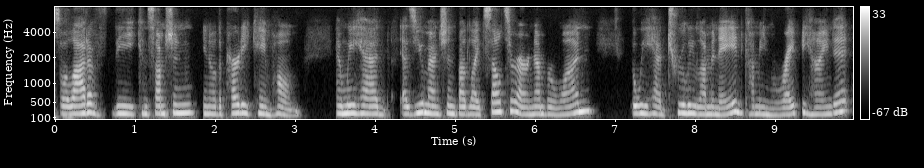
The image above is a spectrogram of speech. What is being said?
So a lot of the consumption you know the party came home. And we had as you mentioned bud light seltzer our number one but we had truly lemonade coming right behind it.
